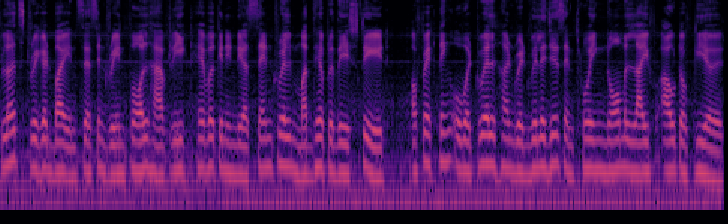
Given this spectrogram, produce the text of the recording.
Floods triggered by incessant rainfall have wreaked havoc in India's central Madhya Pradesh state, affecting over 1200 villages and throwing normal life out of gear.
